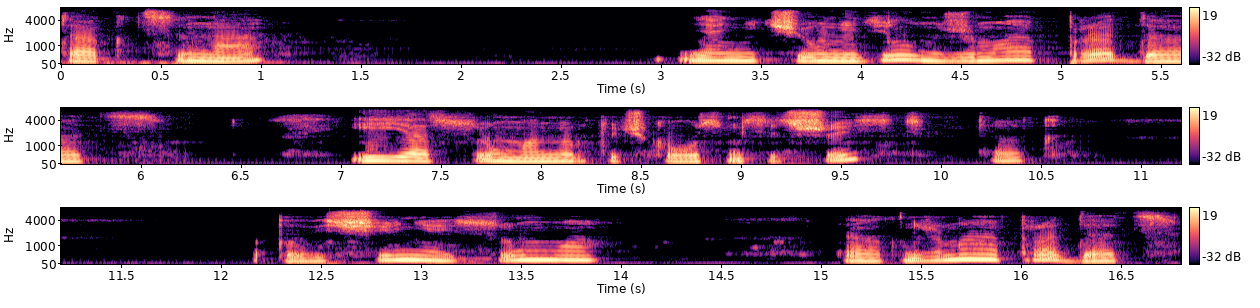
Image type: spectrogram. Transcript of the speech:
Так, цена. Я ничего не делаю. Нажимаю продать. И я сумма 0.86. Так. Оповещение и сумма. Так, нажимаю продать.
